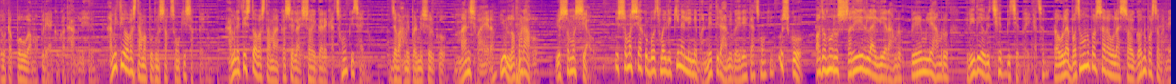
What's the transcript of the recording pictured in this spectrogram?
एउटा पौवामा पुर्याएको कथा हामीले हेऱ्यौँ। हामी त्यो अवस्थामा पुग्न सक्छौँ कि सक्दैनौँ? हामीले त्यस्तो अवस्थामा कसैलाई सहयोग गरेका छौँ कि छैनौँ? जब हामी परमेश्वरको मानिस भएर यो लफडा हो यो समस्या हो यो समस्याको बोझ मैले किन लिने भन्नेतिर हामी गइरहेका छौँ कि? उसको अधमरो शरीरलाई लिएर हाम्रो प्रेमले हाम्रो हृदयहरू छेद विच्छेद भएका छन् र उसलाई बचाउनु पर्छ र उसलाई सहयोग गर्नुपर्छ भन्ने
